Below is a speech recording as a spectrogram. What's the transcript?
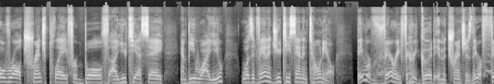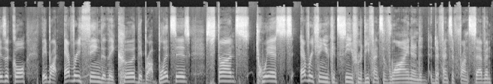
overall trench play for both uh, UTSA and BYU was advantage UT San Antonio. They were very, very good in the trenches. They were physical. They brought everything that they could. They brought blitzes, stunts, twists, everything you could see from a defensive line and a defensive front seven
